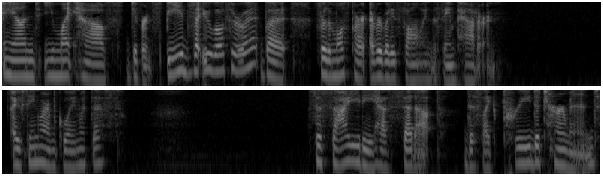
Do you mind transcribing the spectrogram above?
And you might have different speeds that you go through it, but for the most part, everybody's following the same pattern. Are you seeing where I'm going with this? Society has set up this like predetermined,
